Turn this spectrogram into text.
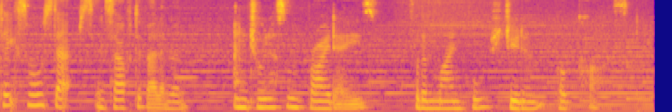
Take small steps in self development And join us on Fridays for the Mindful Student Podcast.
